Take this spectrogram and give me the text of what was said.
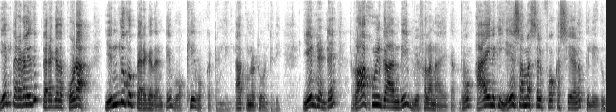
ఏం పెరగలేదు పెరగదు కూడా. ఎందుకు పెరగదంటే ఒకే ఒక్కటండి. నాకున్నటువంటిది. ఏంటంటే రాహుల్ గాంధీ విఫల నాయకత్వం ఆయనకి ఏ సమస్యలు ఫోకస్ చేయాలో తెలియదు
